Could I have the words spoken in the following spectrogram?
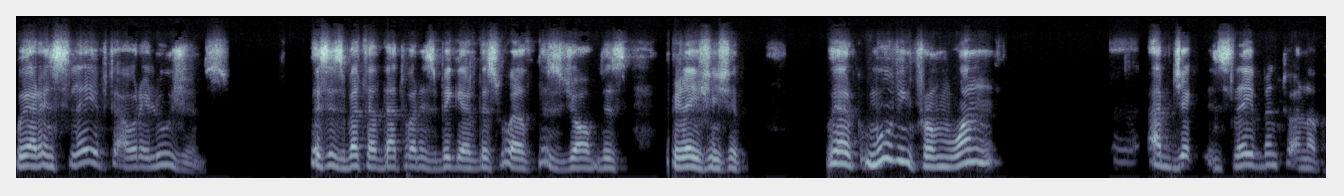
We are enslaved to our illusions. This is better, that one is bigger, this wealth, this job, this relationship. We are moving from one abject enslavement to another.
